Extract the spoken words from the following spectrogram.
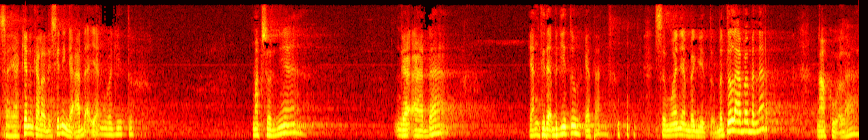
Saya yakin kalau di sini nggak ada yang begitu. Maksudnya nggak ada yang tidak begitu kata. Semuanya begitu. Betul apa benar? Ngakulah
